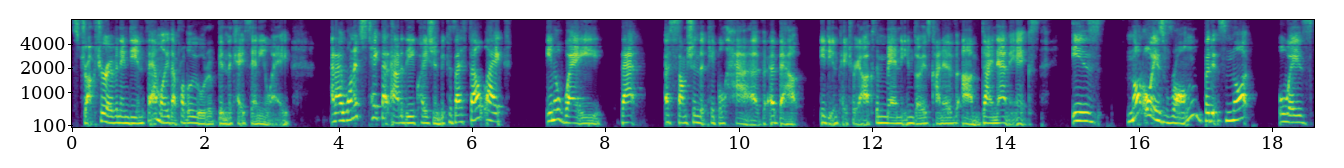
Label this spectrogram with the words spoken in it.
structure of an Indian family, that probably would have been the case anyway. And I wanted to take that out of the equation because I felt like, in a way, that assumption that people have about Indian patriarchs and men in those kind of um, dynamics is not always wrong, but it's not always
